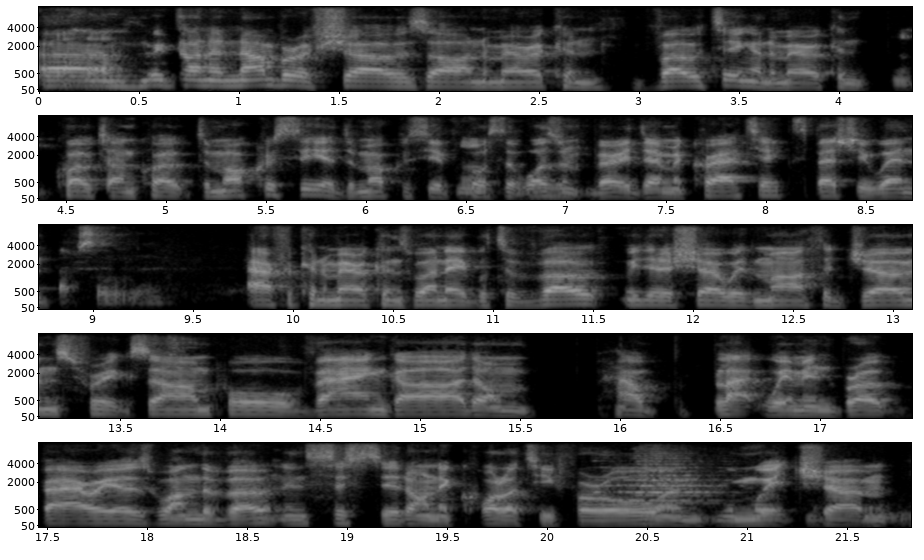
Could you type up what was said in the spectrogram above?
Um, uh-huh. We've done a number of shows on American voting and American mm. quote unquote democracy, a democracy, of mm. course, that wasn't very democratic, especially when Absolutely. African Americans weren't able to vote. We did a show with Martha Jones, for example, Vanguard on how black women broke barriers, won the vote, and insisted on equality for all, and in which um,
